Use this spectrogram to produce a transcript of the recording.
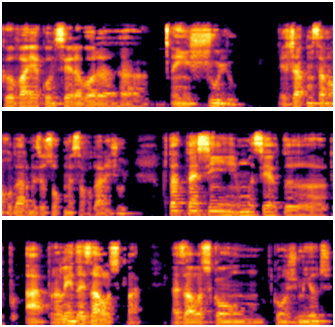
que vai acontecer agora ah, em julho. Eles já começaram a rodar, mas eu só começo a rodar em julho. Portanto, tem assim uma série de, de Ah, para além das aulas, claro, as aulas com, com os miúdos,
